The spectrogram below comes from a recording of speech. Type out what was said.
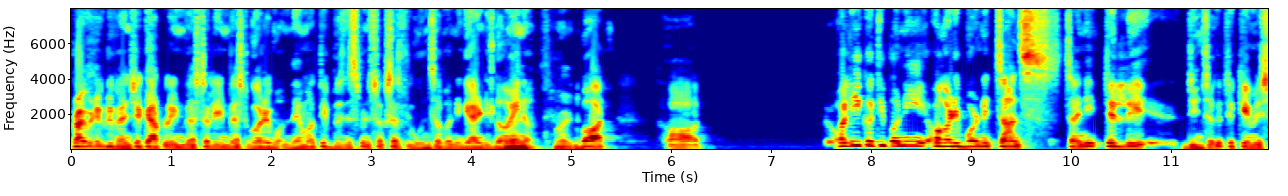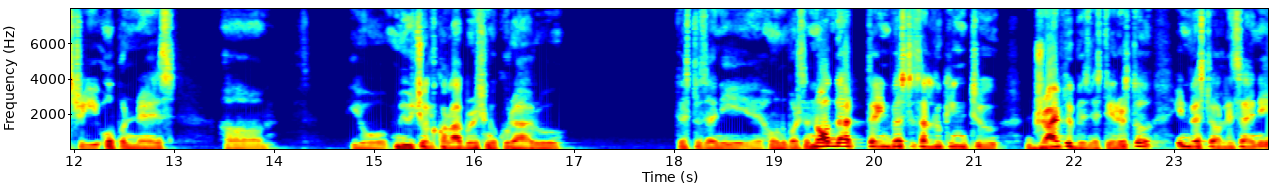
प्राइभेट इक्विटी भेन्चर क्यापिटल इन्भेस्टरले इन्भेस्ट गऱ्यो भन्दैमा त्यो बिजनेस पनि सक्सेसफुल हुन्छ भन्ने ग्यारेन्टी त होइन। बट अलिकति पनि अगाडि बढ्ने चान्स चाहिँ नि त्यसले दिन्छ क्या त्यो केमिस्ट्री ओपननेस यो म्युचुअल कलाबोरेसनको कुराहरू त्यस्तो चाहिँ नि आउनुपर्छ। Not that the investors are looking to drive the business धेरै जस्तो इन्भेस्टरहरूले चाहिँ नि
